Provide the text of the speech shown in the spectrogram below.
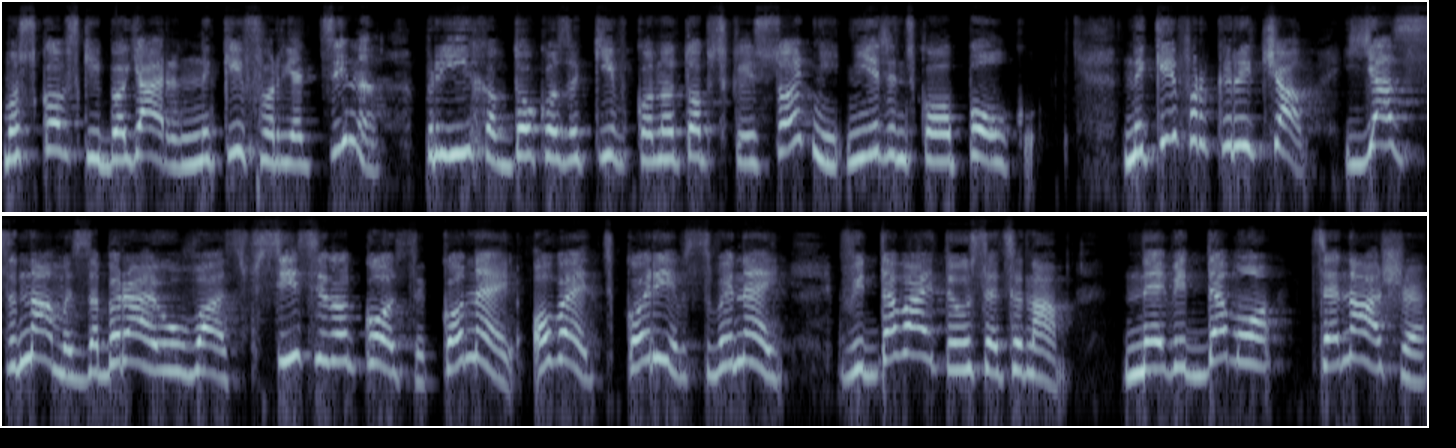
московський боярин Никифор Яцина приїхав до козаків Конотопської сотні Ніжинського полку. Никифор кричав: Я з синами забираю у вас всі сінокоси, коней, овець, корів, свиней. Віддавайте усе це нам. Не віддамо. Це наше,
